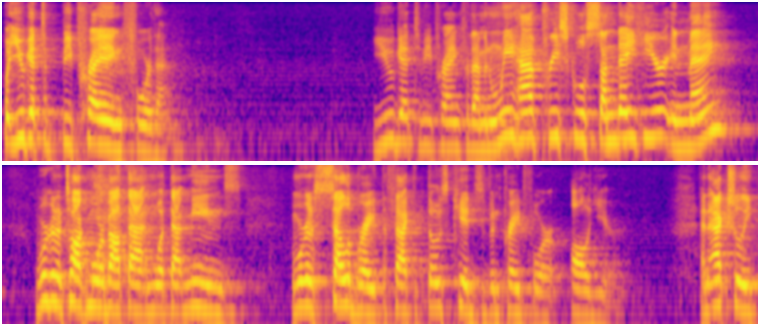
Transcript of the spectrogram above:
But you get to be praying for them. You get to be praying for them. And when we have preschool Sunday here in May, We're going to talk more about that and what that means. And we're going to celebrate the fact that those kids have been prayed for all year. And actually,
